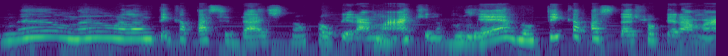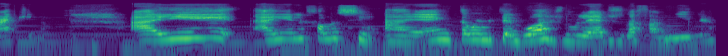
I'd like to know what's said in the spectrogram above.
não, não, ela não tem capacidade não para operar máquina. Mulher não tem capacidade para operar máquina. Aí, aí ele falou assim: ah, é? Então ele pegou as mulheres da família,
